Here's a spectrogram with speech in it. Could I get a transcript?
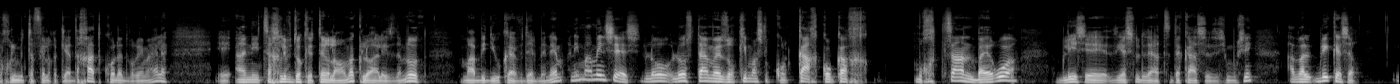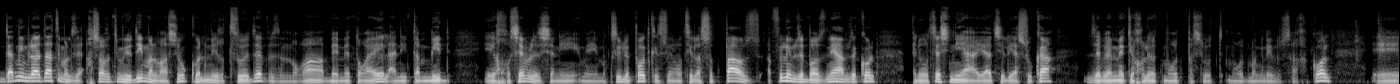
יכולים לתפעל רק יד אחת כל הדברים האלה. אה, אני צריך לבדוק יותר לעומק לא היה לי הזדמנות מה בדיוק ההבדל ביניהם אני מאמין שיש לא לא סתם זורקים משהו כל כך כל כך מוחצן באירוע בלי שיש לזה הצדקה שזה שימושי אבל בלי קשר גם אם לא ידעתם על זה עכשיו אתם יודעים על משהו מי ירצו את זה וזה נורא באמת נורא יעיל אני תמיד אה, חושב על זה שאני אה, מקשיב לפודקאסט ואני רוצה לעשות פאוז אפילו אם זה באוזניה וזה כל אני רוצה שנייה היד שלי עסוקה זה באמת יכול להיות מאוד פשוט מאוד מגניב בסך הכל. אה,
